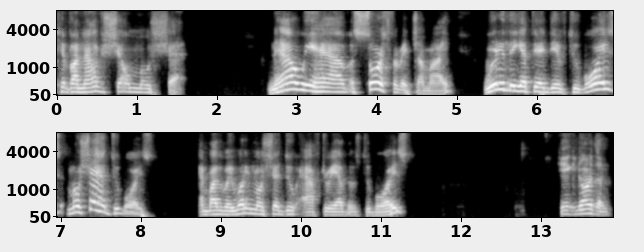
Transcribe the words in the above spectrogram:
Kevanav Shel Moshe. Now we have a source for Beit Shammai. Where did they get the idea of two boys? Moshe had two boys. And by the way, what did Moshe do after he had those two boys? He ignored them.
